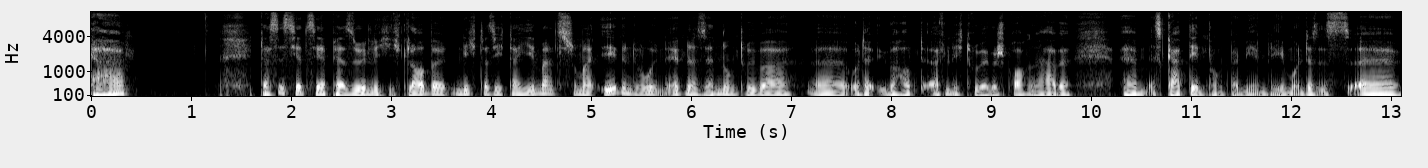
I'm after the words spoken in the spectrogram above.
Ja, das ist jetzt sehr persönlich. Ich glaube nicht, dass ich da jemals schon mal irgendwo in irgendeiner Sendung drüber äh, oder überhaupt öffentlich drüber gesprochen habe. Ähm, es gab den Punkt bei mir im Leben und das ist, äh,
